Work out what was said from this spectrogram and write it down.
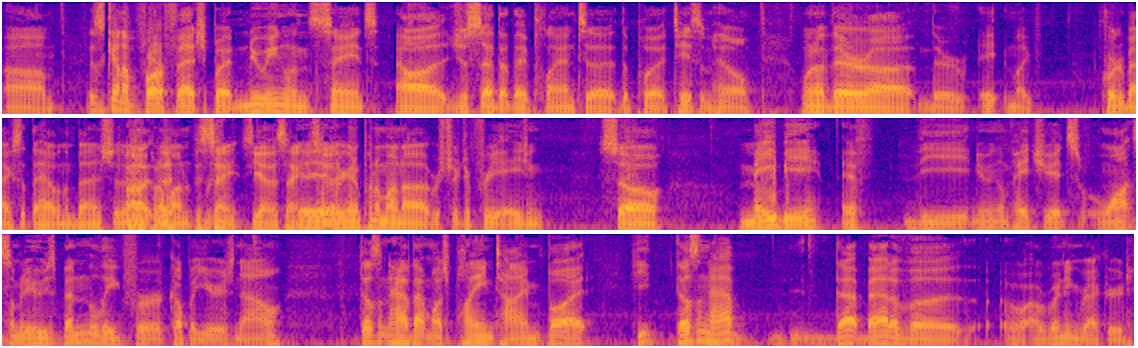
Um, this is kind of far fetched, but New England Saints uh, just said that they plan to, to put Taysom Hill, one of their uh, their eight, like quarterbacks that they have on the bench. They're gonna Uh, put him the- on the Saints. Yeah, the Yeah, Saints, yeah, yeah. they're going to put him on a restricted free agent. So maybe if the New England Patriots want somebody who's been in the league for a couple years now, doesn't have that much playing time, but he doesn't have that bad of a a winning record.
